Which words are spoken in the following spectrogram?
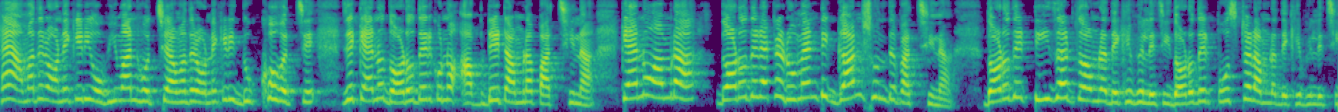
হ্যাঁ আমাদের অনেকেরই অভিমান হচ্ছে, আমাদের অনেকেরই দুঃখ হচ্ছে যে কেন দরদের কোনো আপডেট আমরা পাচ্ছি না? কেন আমরা দরদের একটা রোম্যান্টিক গান শুনতে পাচ্ছি না? দরদের টিজার তো আমরা দেখে ফেলেছি, দরদের পোস্টার আমরা দেখে ফেলেছি।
